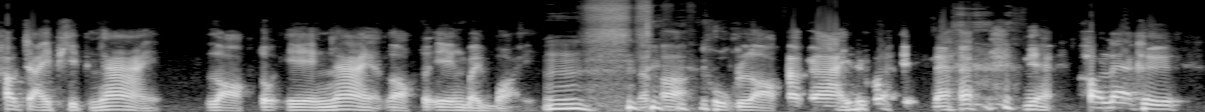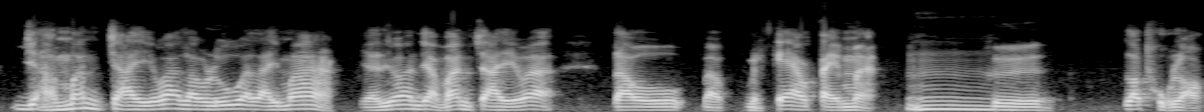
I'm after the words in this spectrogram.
เข้าใจผิดง่าย หลอกตัวเองง่าย หลอกตัวเองบ่อยอืมๆแล้วก็ถูกหลอกก็ง่ายด้วยนะเนี่ยข้อแรกคือ อย่ามั่นใจว่าเรารู้อะไรมาก อย่าที่ว่าอย่ามั่นใจว่าเราแบบเหมือนแก้วเต็มอะอืมคือเราถูกหลอก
